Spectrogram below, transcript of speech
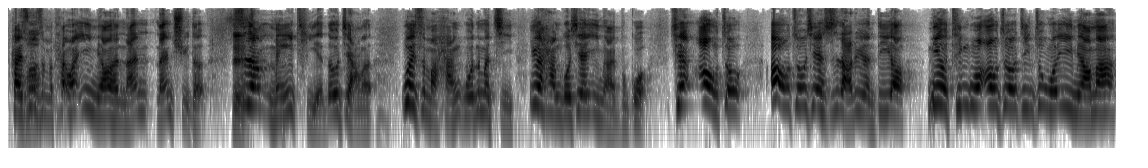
还说什么台湾疫苗很难难取得。事实上，媒体也都讲了，为什么韩国那么急？因为韩国现在疫苗也不过，现在澳洲，澳洲现在施打率很低哦。你有听过澳洲进中国疫苗吗？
